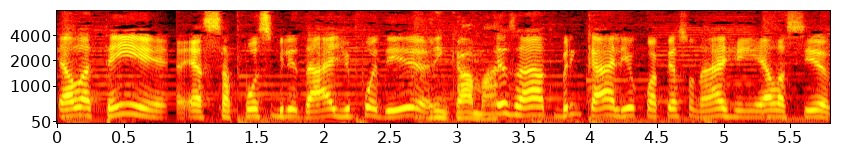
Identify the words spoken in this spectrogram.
ela tem essa possibilidade de poder... Brincar mais. Exato, brincar ali com a personagem, ela ser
